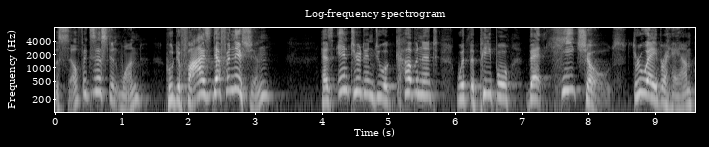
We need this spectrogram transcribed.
The self existent one who defies definition has entered into a covenant with the people that he chose through Abraham,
